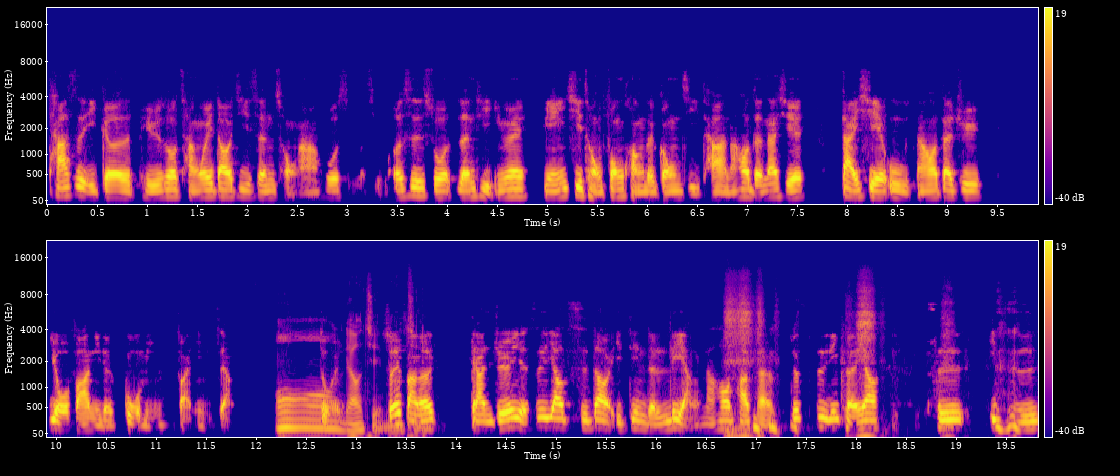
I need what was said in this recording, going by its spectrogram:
它是一个，比如说肠胃道寄生虫啊或什么什么，而是说人体因为免疫系统疯狂的攻击它，然后的那些代谢物，然后再去诱发你的过敏反应这样。哦，对，了解。所以反而感觉也是要吃到一定的量，然后它才就是你可能要吃。一只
